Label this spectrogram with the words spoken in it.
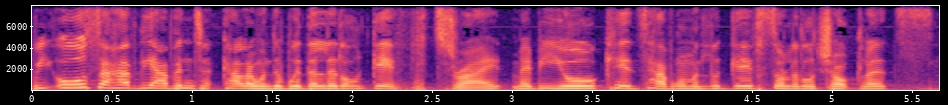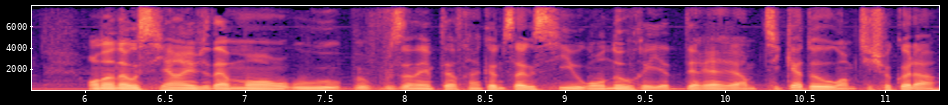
We also have the Advent calendar with the little gifts, right? Maybe your kids have one with little gifts or little chocolates. On en a aussi un, évidemment, où vous en avez peut-être un comme ça aussi, où on ouvre et derrière il y a un petit cadeau ou un petit chocolat.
